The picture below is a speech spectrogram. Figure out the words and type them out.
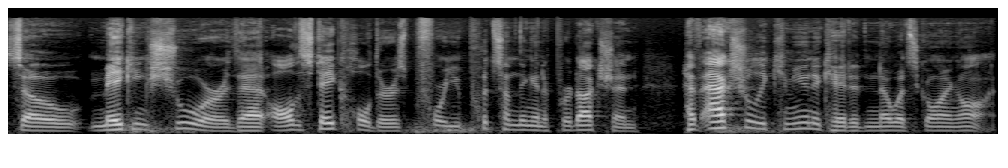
So making sure that all the stakeholders before you put something into production have actually communicated and know what's going on.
